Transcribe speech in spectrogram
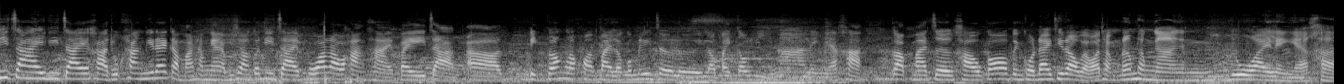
ดีใจดีใจค่ะ ทุกครั้งที่ได้กลับมาทำงานกับพี่ชอนก็ดีใจ เพราะว่าเราห่างหายไปจากปิดกล้องละครไปเราก็ไม่ได้เจอเลย เราไปเกาหลีมาอะไรเงี้ยค่ะ กลับมาเจอเขาก็เป็นคนแรกที่เราแบบว่าทำเริ่มทำงานกันด้วยอะไรเงี้ยค่ะ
